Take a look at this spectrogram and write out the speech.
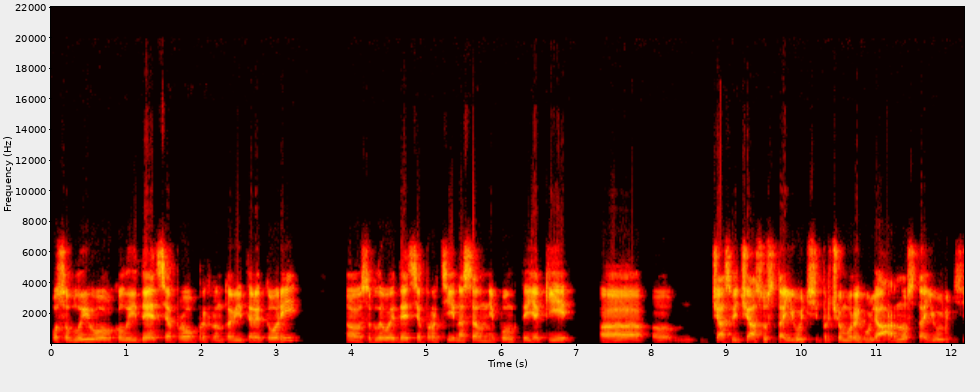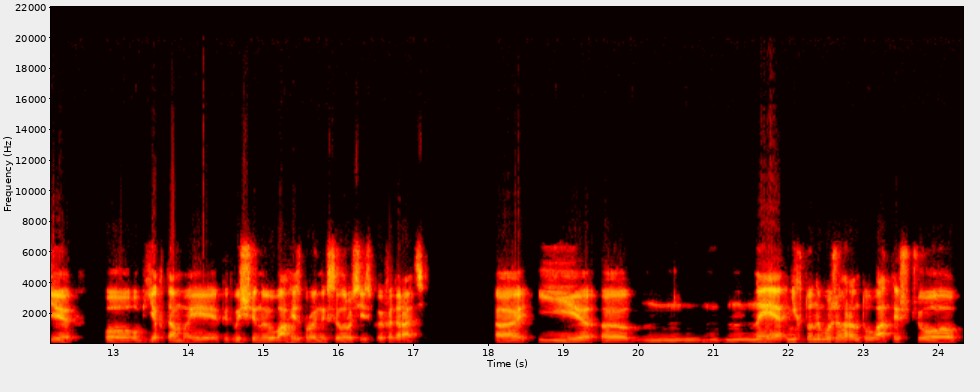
особливо коли йдеться про прифронтові території, е, особливо йдеться про ті населені пункти, які е, е, час від часу стають, причому регулярно стають е, об'єктами підвищеної уваги збройних сил Російської Федерації. Е, і е, не ніхто не може гарантувати, що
